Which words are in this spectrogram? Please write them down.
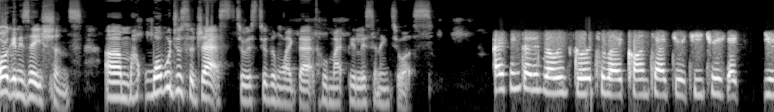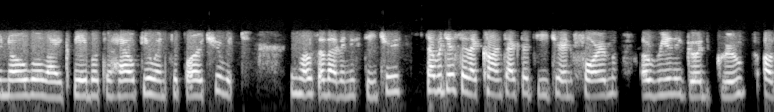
organizations um, what would you suggest to a student like that who might be listening to us I think that it's always good to like contact your teachers that you know will like be able to help you and support you, which is most of Avenue's teachers. So I would just say like contact a teacher and form a really good group of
